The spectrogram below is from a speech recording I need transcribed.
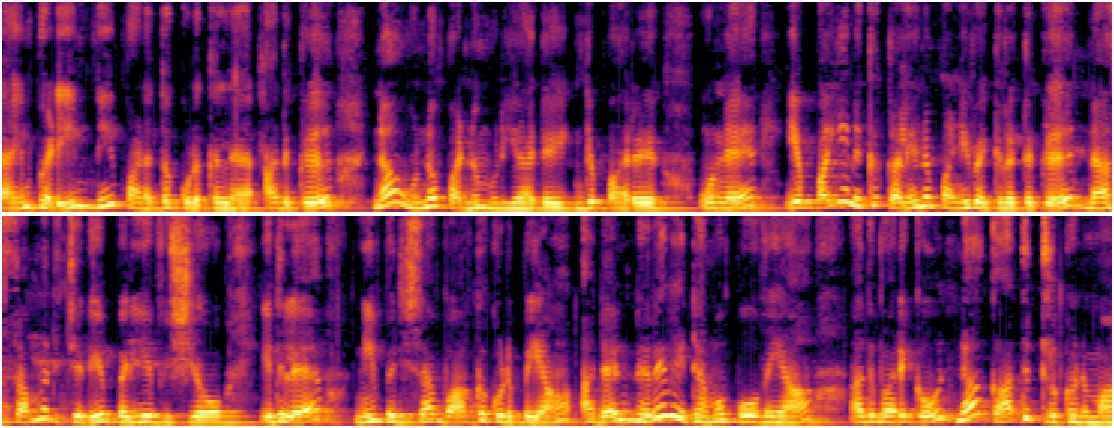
டைம் படி நீ பணத்தை கொடுக்கல. அதுக்கு நான் ஒன்றும் பண்ண முடியாது. இங்கே பாரு உன்னை என் பையனுக்கு கல்யாணம் பண்ணி வைக்கிறதுக்கு நான் சம்மதிச்சதே பெரிய விஷயம். இதில் நீ பெருசாக வாக்கு கொடுப்பியா? அதை நிறைவேற்றாமல் போவியா? அது வரைக்கும் நான் காத்துட்ருக்கணுமா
